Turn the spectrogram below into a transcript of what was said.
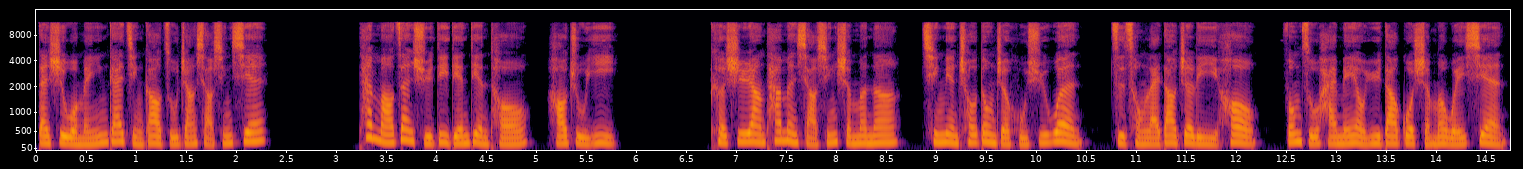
但是我们应该警告族长小心些。炭毛赞许地点点头，好主意。可是让他们小心什么呢？青面抽动着胡须问。自从来到这里以后，风族还没有遇到过什么危险，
